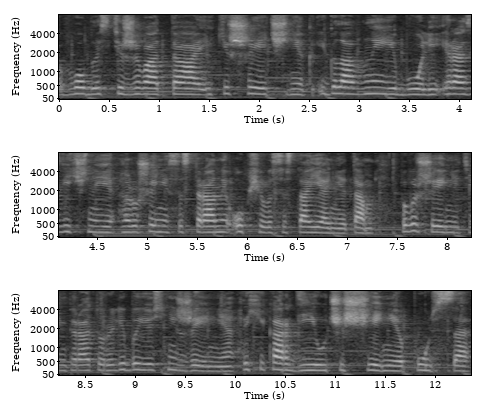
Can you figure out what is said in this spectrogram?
в области живота, и кишечник, и головные боли, и различные нарушения со стороны общего состояния, там повышение температуры, либо ее снижение, тахикардия, учащение пульса,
